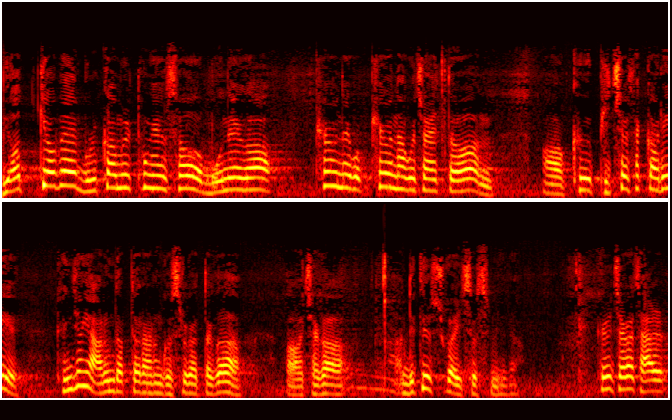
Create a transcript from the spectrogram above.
몇 겹의 물감을 통해서 모네가 표현하고 표현하고자 했던 어, 그 빛의 색깔이 굉장히 아름답다라는 것을 갖다가 어, 제가 느낄 수가 있었습니다. 그래서 제가 잘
